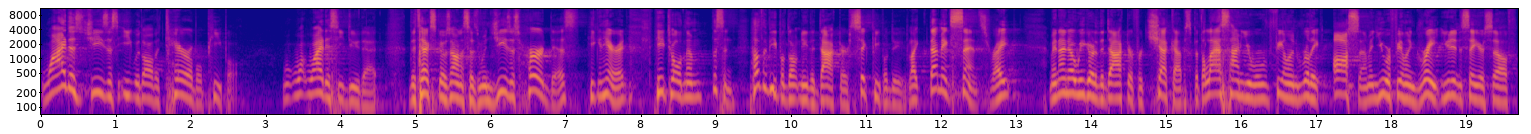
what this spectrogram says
Why does Jesus eat with all the terrible people? Why does he do that? The text goes on and says, When Jesus heard this, he can hear it, he told them, Listen, healthy people don't need a doctor, sick people do. Like, that makes sense, right? I mean, I know we go to the doctor for checkups, but the last time you were feeling really awesome and you were feeling great, you didn't say yourself,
